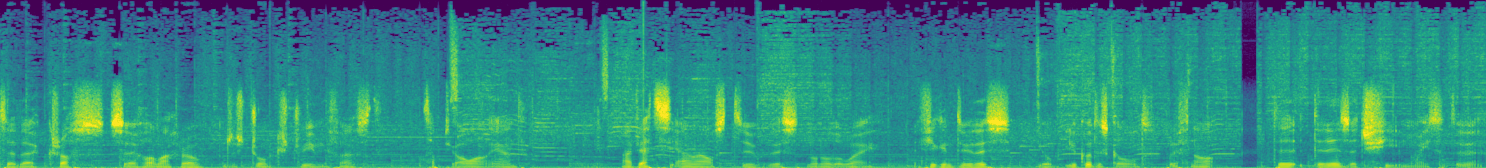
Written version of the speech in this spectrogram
to the cross circle macro and just jump extremely fast. Tap the R1 at the end. I've yet to see anyone else do this none other way. If you can do this, you're, you're good as gold, but if not, there, there is a cheating way to do it.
